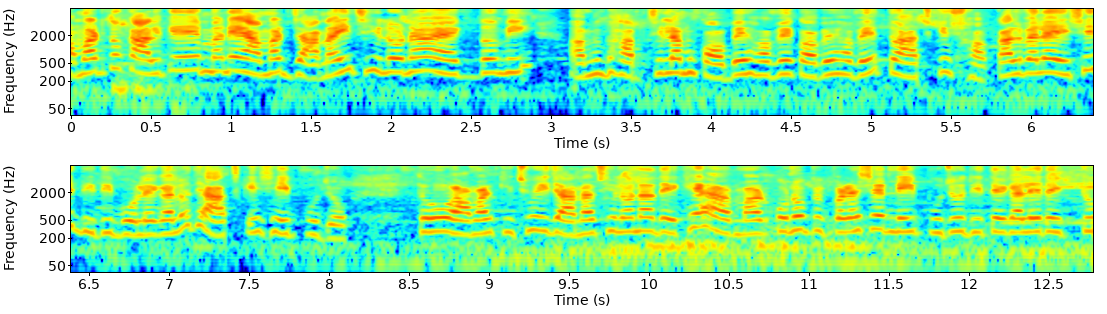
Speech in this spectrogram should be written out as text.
আমার তো কালকে মানে আমার জানাই ছিল না একদমই। আমি ভাবছিলাম কবে হবে কবে হবে। তো আজকে সকালবেলা এসে দিদি বলে গেল যে আজকে সেই পুজো। তো আমার কিছুই জানা ছিল না দেখে আমার কোনো প্রিপারেশন নেই। পুজো দিতে গেলে তো একটু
